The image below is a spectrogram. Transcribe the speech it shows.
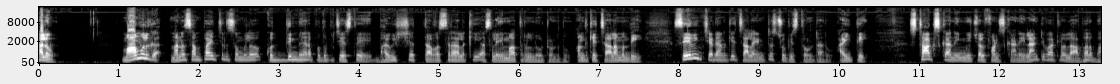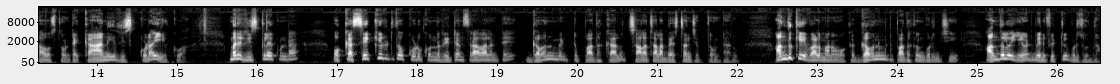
హలో. మామూలుగా మనం సంపాదించిన సొమ్ములో కొద్ది మేర పొదుపు చేస్తే భవిష్యత్ అవసరాలకి అసలు ఏమాత్రం లోటు ఉండదు అందుకే చాలామంది సేవింగ్ చేయడానికి చాలా ఇంట్రెస్ట్ చూపిస్తూ ఉంటారు. అయితే స్టాక్స్ కానీ మ్యూచువల్ ఫండ్స్ కానీ ఇలాంటి వాటిలో లాభాలు బాగా వస్తూ ఉంటాయి కానీ రిస్క్ కూడా ఎక్కువ. మరి రిస్క్ లేకుండా ఒక సెక్యూరిటీతో కూడుకున్న రిటర్న్స్ రావాలంటే గవర్నమెంట్ పథకాలు చాలా చాలా బెస్ట్ అని చెప్తూ ఉంటారు. అందుకే ఇవాళ మనం ఒక గవర్నమెంట్ పథకం గురించి అందులో ఏమిటి బెనిఫిట్ ఇప్పుడు చూద్దాం.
